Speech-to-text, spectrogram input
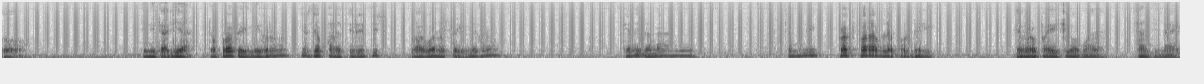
το, την Ιταλία το πρώτο ημίχρονο ήρθε ο παρατηρητής του αγώνας στο ημίχρονο και λέει για μένα μου και μου λέει πρώτη φορά βλέπω λέει ευρωπαϊκή ομάδα σαν την ΑΕΚ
